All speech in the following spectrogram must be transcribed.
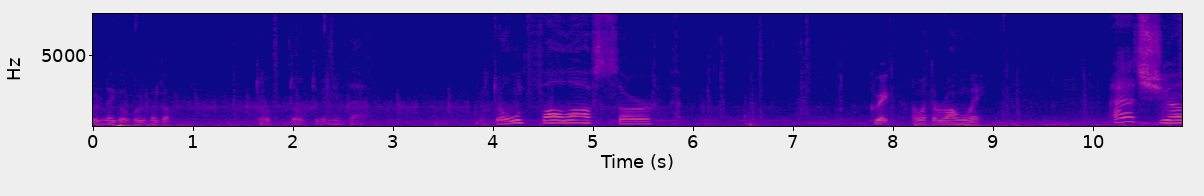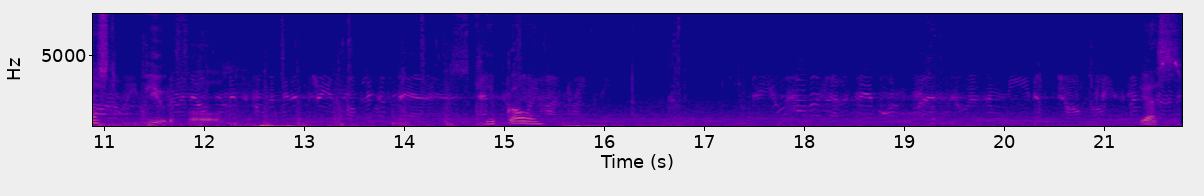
Where do I go? Where do I go? Don't don't do any of that. Don't fall off, sir. Great, I went the wrong way. That's just beautiful. Let's keep going. Yes.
